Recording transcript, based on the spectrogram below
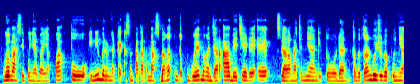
gue masih punya banyak waktu. Ini benar-benar kayak kesempatan emas banget untuk gue mengejar A B C D E segala macamnya gitu. Dan kebetulan gue juga punya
